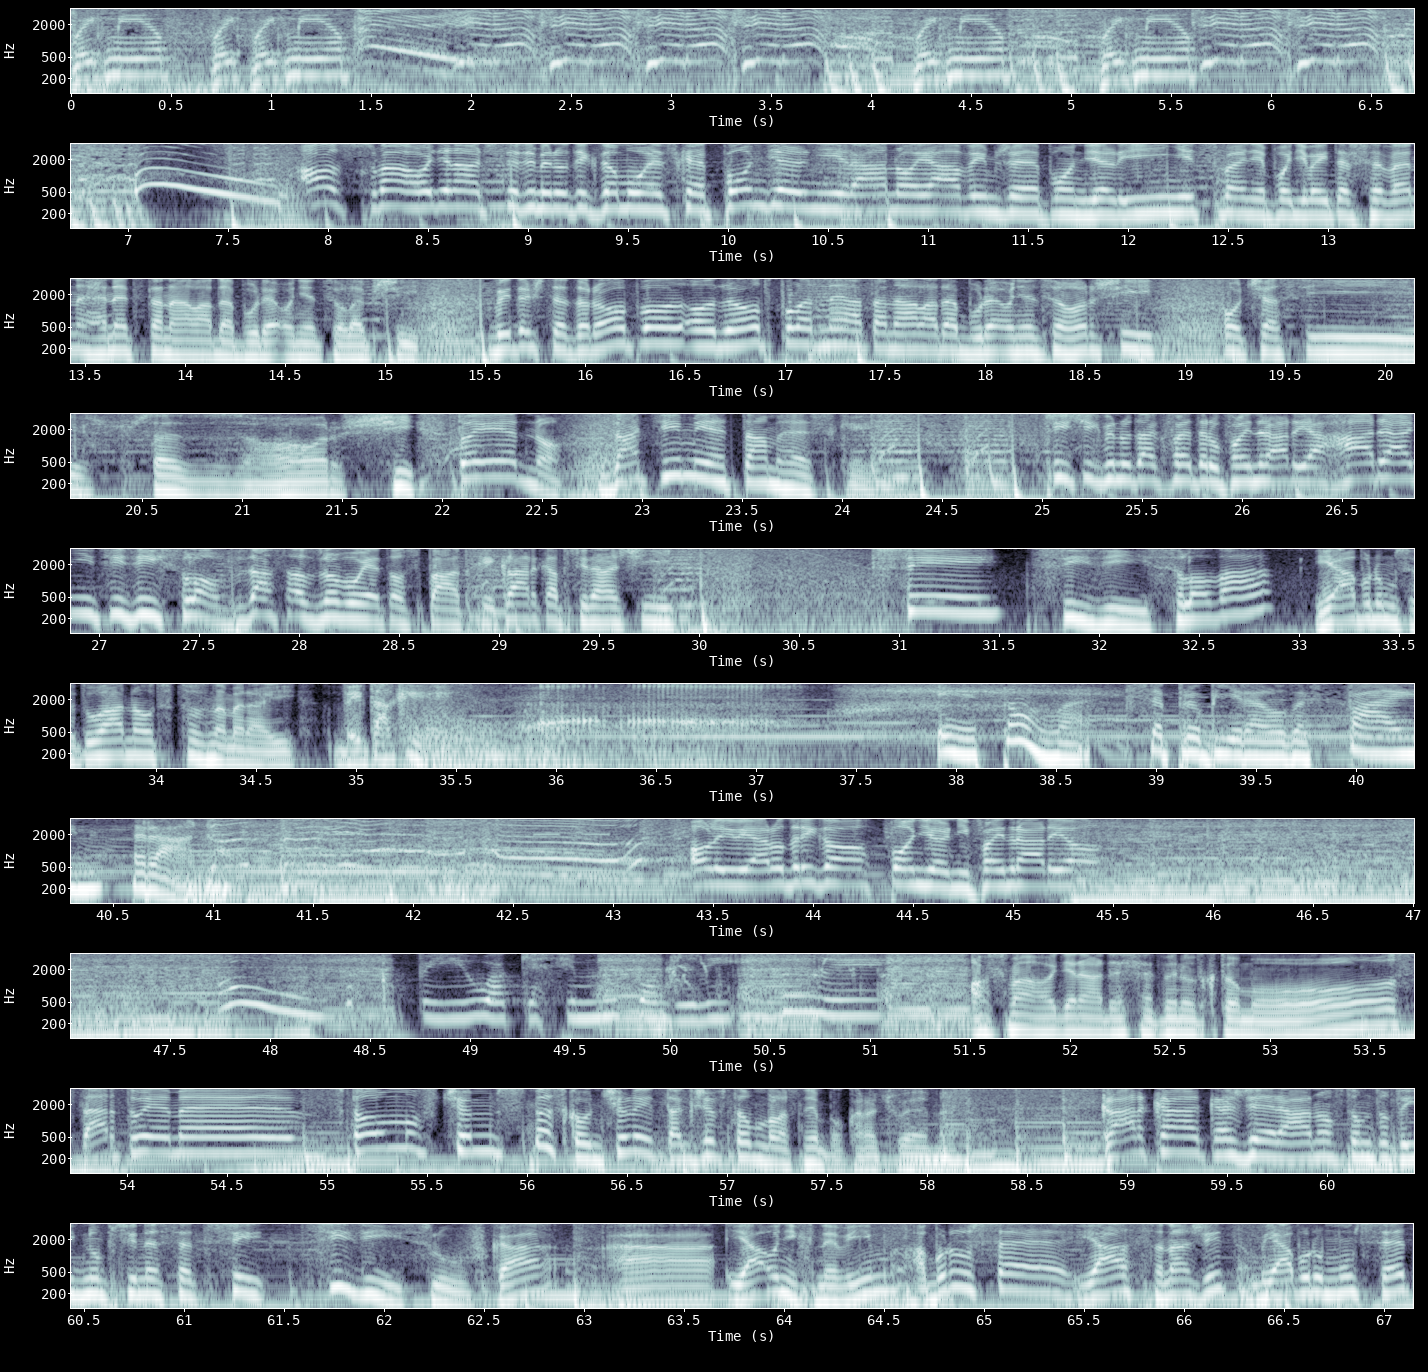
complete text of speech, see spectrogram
Wake me up, wake, wake me up. Wake me up, wake me up. Osmá hodina, čtyři minuty k tomu, hezké pondělní ráno, já vím, že je pondělí, nicméně podívejte se ven, hned ta nálada bude o něco lepší. Vydržte to do, opo- do odpoledne a ta nálada bude o něco horší, počasí se zhorší. To je jedno, zatím je tam hezky. V příštích minutách Féteru Fine Rádia hádání cizích slov, zas a znovu je to zpátky. Klárka přináší tři cizí slova, já budu muset uhádnout, co znamenají vy taky. I tohle se probíralo ve Fajn ráno. Olivia Rodrigo, pondělní Fine Radio. 8 hodina 10 minut k tomu. Startujeme v tom, v čem jsme skončili, takže v tom vlastně pokračujeme. Klárka každé ráno v tomto týdnu přinese tři cizí slůvka a já o nich nevím a budu se já snažit, já budu muset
